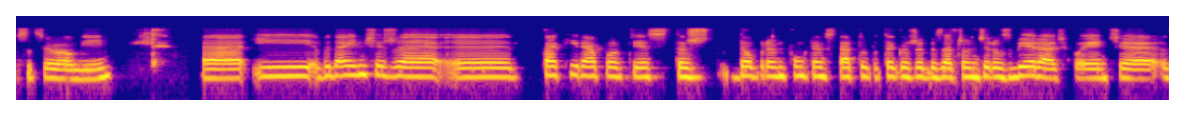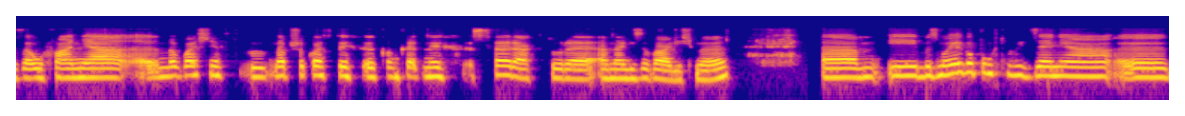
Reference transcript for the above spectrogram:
w socjologii. E, I wydaje mi się, że taki raport jest też dobrym punktem startu do tego, żeby zacząć rozbierać pojęcie zaufania, no właśnie w, na przykład w tych konkretnych sferach, które analizowaliśmy. I z mojego punktu widzenia y,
